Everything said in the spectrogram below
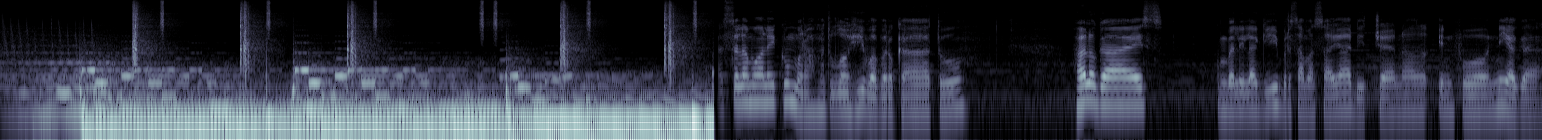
Assalamualaikum warahmatullahi wabarakatuh. Halo guys Kembali lagi bersama saya di channel Info Niaga.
